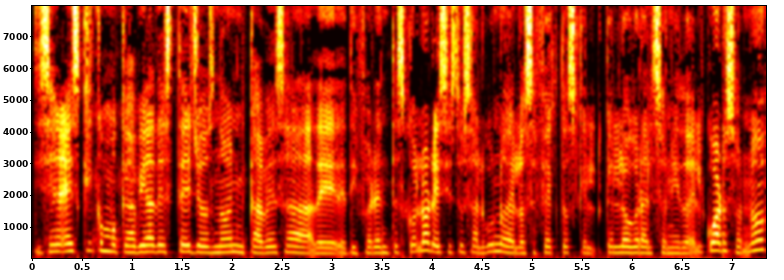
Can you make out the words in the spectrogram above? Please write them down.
Dicen, es que como que había destellos, ¿no? En mi cabeza de, diferentes colores y esto es alguno de los efectos que, logra el sonido del cuarzo, ¿no?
